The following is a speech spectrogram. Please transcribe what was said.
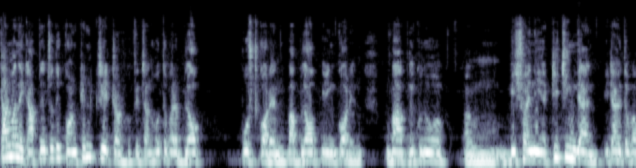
তার মানে কি, আপনি যদি কন্টেন্ট ক্রিয়েটর হতে চান, হতে পারে ব্লগ পোস্ট করেন বা ব্লগিং করেন, বা আপনি কোনো বিষয় নিয়ে টিচিং দেন, এটা হয়তো বা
